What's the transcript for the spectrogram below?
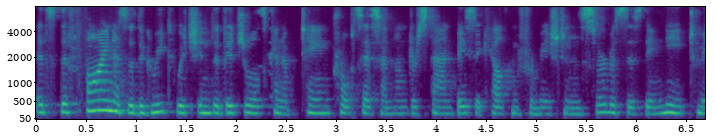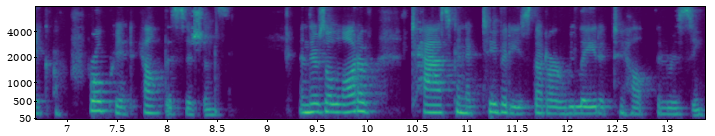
it's defined as the degree to which individuals can obtain, process, and understand basic health information and services they need to make appropriate health decisions. And there's a lot of tasks and activities that are related to health literacy.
